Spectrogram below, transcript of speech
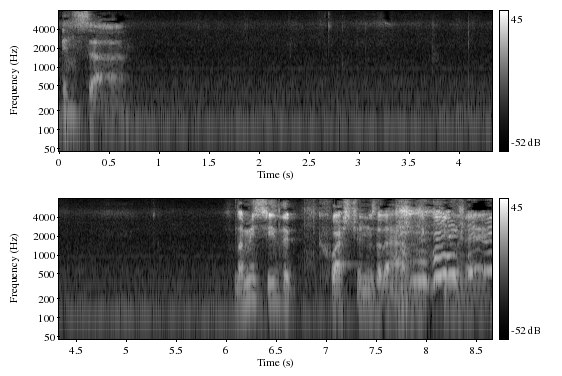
It's uh Let me see the questions that I have in the Q&A.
